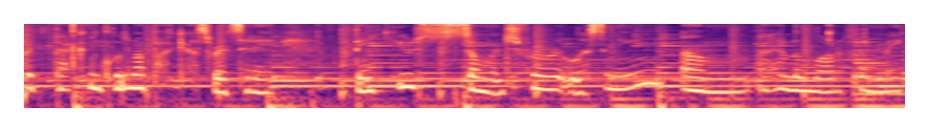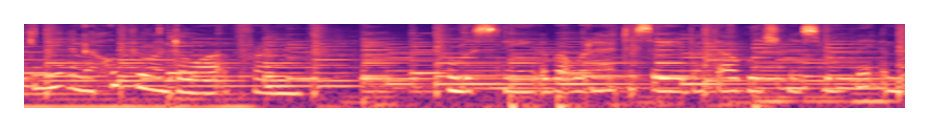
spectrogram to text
Looks like that concludes my podcast for today. Thank you so much for listening. Um, I had a lot of fun making it, and I hope you learned a lot from listening about what I had to say about the abolitionist movement and the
